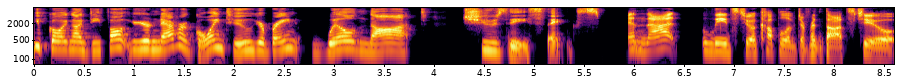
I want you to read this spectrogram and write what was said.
keep going on default, you're never going to. Your brain will not choose these things. And that leads to a couple of different thoughts too.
